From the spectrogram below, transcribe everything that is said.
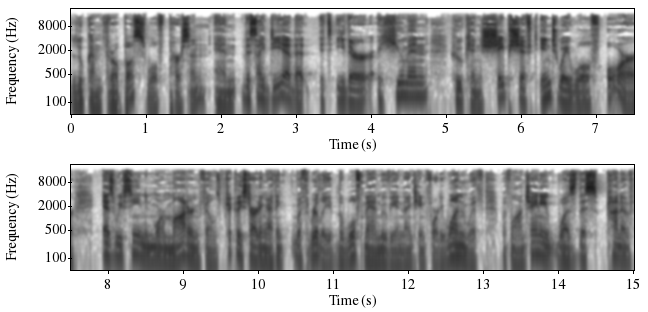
leucanthropos, wolf person. And this idea that it's either a human who can shapeshift into a wolf, or as we've seen in more modern films, particularly starting, I think, with really the Wolfman movie in 1941 with, with Lon Chaney, was this kind of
